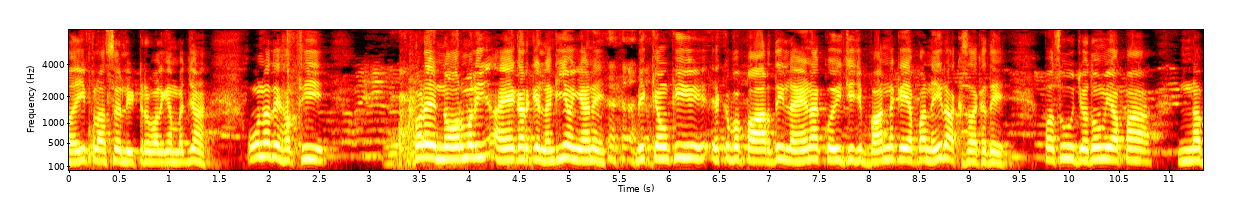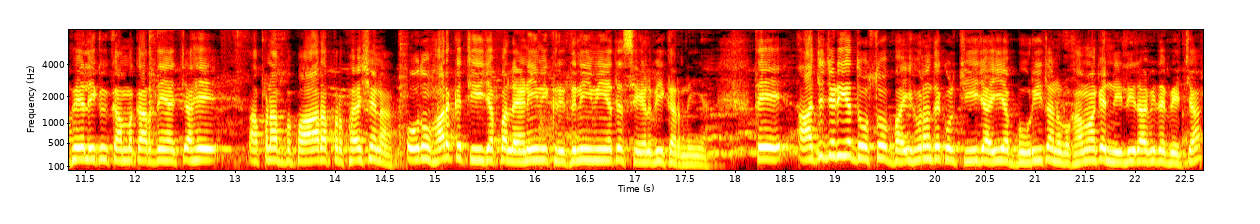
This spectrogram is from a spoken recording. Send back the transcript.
22 ਪਲੱਸ ਲੀਟਰ ਵਾਲੀਆਂ ਮੱਝਾਂ ਉਹਨਾਂ ਦੇ ਹੱਥੀ ਬੜੇ ਨਾਰਮਲੀ ਐਂ ਕਰਕੇ ਲੰਘੀਆਂ ਹੋਈਆਂ ਨੇ ਵੀ ਕਿਉਂਕਿ ਇੱਕ ਵਪਾਰ ਦੀ ਲਾਈਨ ਆ, ਕੋਈ ਚੀਜ਼ ਬੰਨ ਕੇ ਆਪਾਂ ਨਹੀਂ ਰੱਖ ਸਕਦੇ। ਪਸ਼ੂ ਜਦੋਂ ਵੀ ਆਪਾਂ ਨਫੇ ਲਈ ਕੋਈ ਕੰਮ ਕਰਦੇ ਆ, ਚਾਹੇ ਆਪਣਾ ਵਪਾਰ ਆ ਪ੍ਰੋਫੈਸ਼ਨ ਆ, ਉਦੋਂ ਹਰ ਇੱਕ ਚੀਜ਼ ਆਪਾਂ ਲੈਣੀ ਵੀ, ਖਰੀਦਣੀ ਵੀ ਆ ਤੇ ਸੇਲ ਵੀ ਕਰਨੀ ਆ। ਤੇ ਅੱਜ ਜਿਹੜੀ ਇਹ ਦੋਸਤੋ ਬਾਈ ਹੋਰਾਂ ਦੇ ਕੋਲ ਚੀਜ਼ ਆਈ ਆ, ਬੋਰੀ ਤੁਹਾਨੂੰ ਵਿਖਾਵਾਂਗੇ, ਨੀਲੀ ਰਾਵੀ ਦੇ ਵਿੱਚ ਆ।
